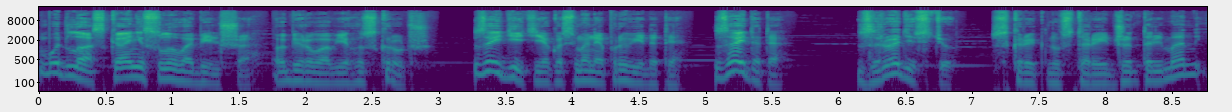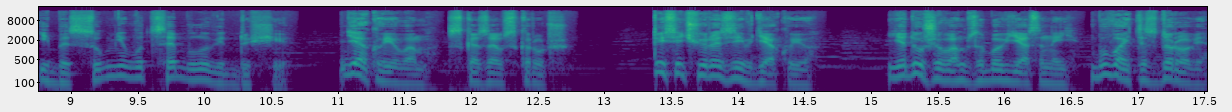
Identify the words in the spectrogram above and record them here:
Будь ласка, ані слова більше, обірвав його Скрудж. Зайдіть якось мене провідати. Зайдете? З радістю. скрикнув старий джентльмен, і без сумніву це було від душі. Дякую вам, сказав Скрудж. Тисячу разів дякую. Я дуже вам зобов'язаний. Бувайте здорові.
